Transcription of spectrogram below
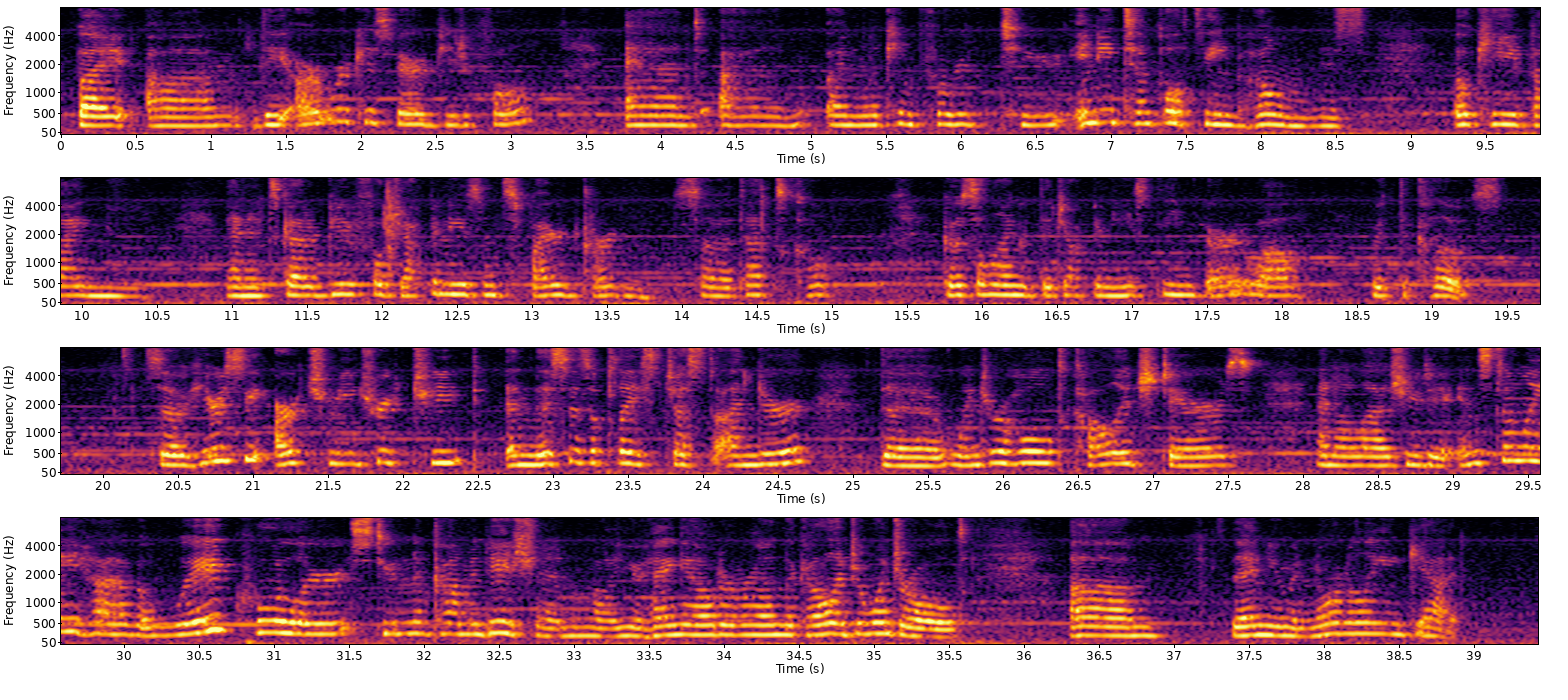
but um, the artwork is very beautiful and um, I'm looking forward to any temple themed home is okay by me. And it's got a beautiful Japanese inspired garden, so that's cool. Goes along with the Japanese theme very well with the clothes. So here's the Archmage Retreat, and this is a place just under the Winterhold College stairs and allows you to instantly have a way cooler student accommodation while you hang out around the College of Winterhold um, than you would normally get.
